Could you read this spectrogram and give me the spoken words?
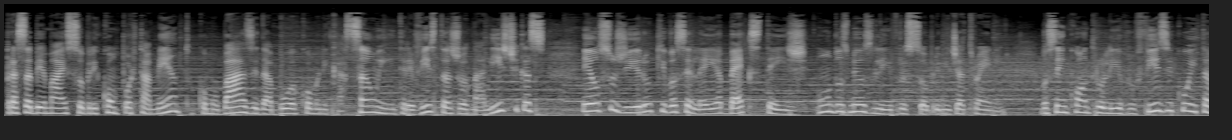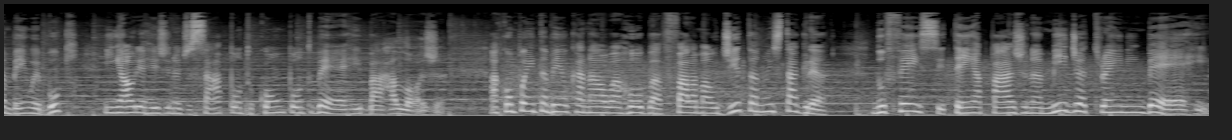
Para saber mais sobre comportamento como base da boa comunicação em entrevistas jornalísticas, eu sugiro que você leia Backstage, um dos meus livros sobre media training. Você encontra o livro físico e também o e-book em aureareginadesá.com.br barra loja. Acompanhe também o canal arroba Fala Maldita no Instagram. No Face tem a página Media Training BR.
